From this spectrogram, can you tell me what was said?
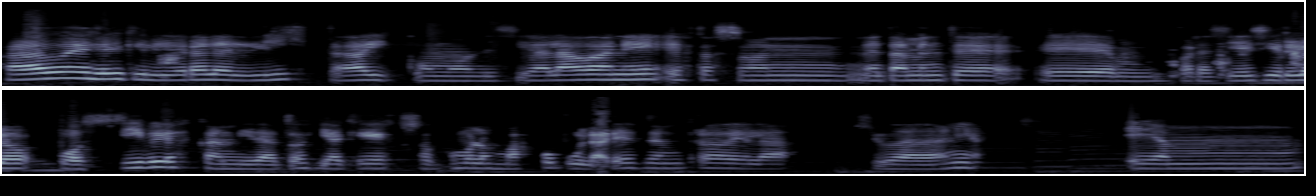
Jadwe es el que lidera la lista y como decía Lavane, estas son netamente, eh, por así decirlo, posibles candidatos ya que son como los más populares dentro de la ciudadanía. Em,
